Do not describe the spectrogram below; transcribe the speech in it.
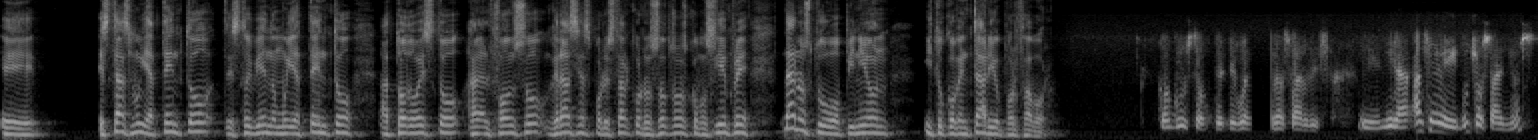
Eh, estás muy atento, te estoy viendo muy atento a todo esto, Alfonso. Gracias por estar con nosotros, como siempre. Danos tu opinión y tu comentario, por favor. Con gusto, Pepe. Buenas tardes. Eh, mira, hace muchos años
